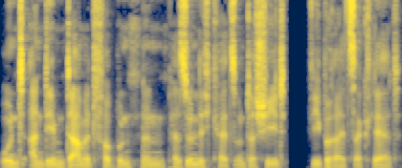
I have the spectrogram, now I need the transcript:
und an dem damit verbundenen Persönlichkeitsunterschied, wie bereits erklärt.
